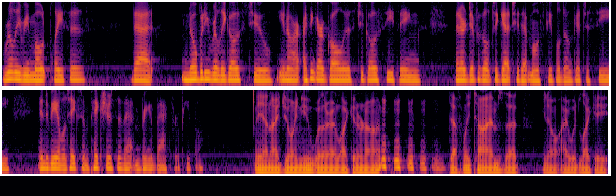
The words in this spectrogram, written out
really remote places that nobody really goes to. You know, our, I think our goal is to go see things that are difficult to get to that most people don't get to see and to be able to take some pictures of that and bring it back for people. Yeah, and I join you whether I like it or not. Definitely times that you know I would like a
